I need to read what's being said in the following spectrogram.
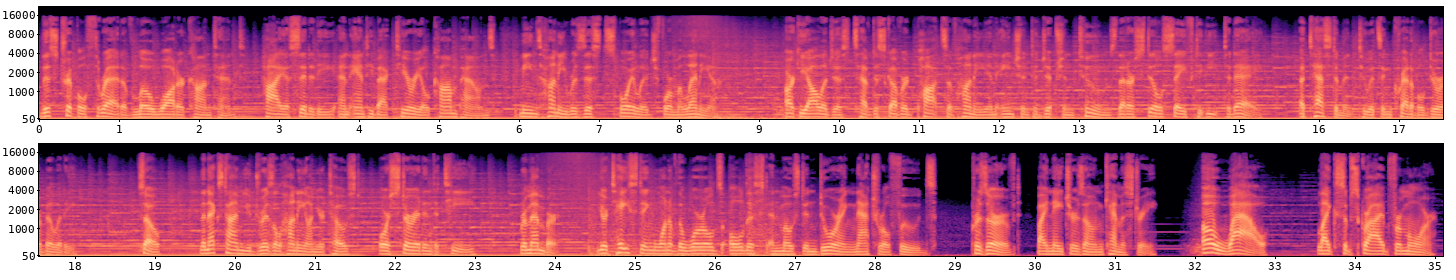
This triple threat of low water content, high acidity, and antibacterial compounds means honey resists spoilage for millennia. Archaeologists have discovered pots of honey in ancient Egyptian tombs that are still safe to eat today, a testament to its incredible durability. So, the next time you drizzle honey on your toast or stir it into tea, remember, you're tasting one of the world's oldest and most enduring natural foods, preserved by nature's own chemistry. Oh wow! Like, subscribe for more.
